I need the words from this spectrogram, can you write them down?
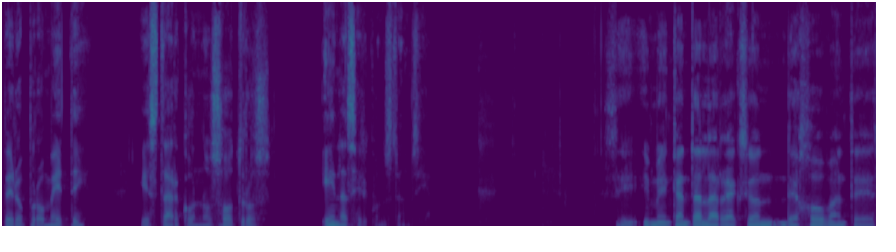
pero promete estar con nosotros en la circunstancia. Sí, y me encanta la reacción de Job ante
